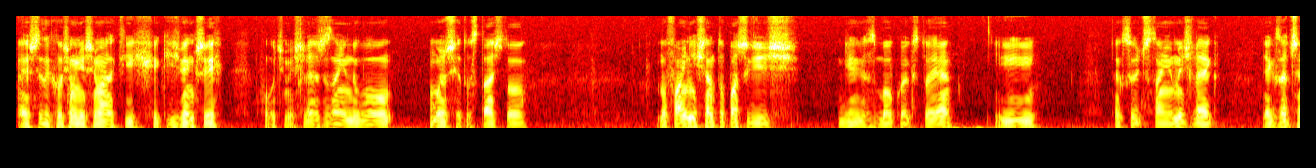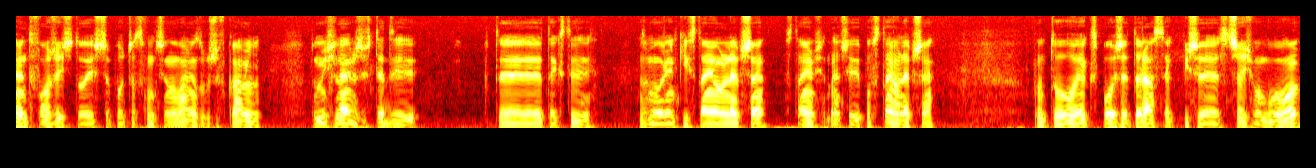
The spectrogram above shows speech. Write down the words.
a jeszcze tych osiągnięć nie ma jakich, jakichś większych, choć myślę, że za niedługo może się to stać, to no fajnie się na to patrzy gdzieś, gdzieś z boku jak stoję i tak sobie czasami myślę, jak jak zacząłem tworzyć, to jeszcze podczas funkcjonowania z używkami, to myślałem, że wtedy te teksty z mojej ręki stają lepsze, stają się, znaczy powstają lepsze. No to jak spojrzę teraz, jak piszę z trzeźwą głową,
